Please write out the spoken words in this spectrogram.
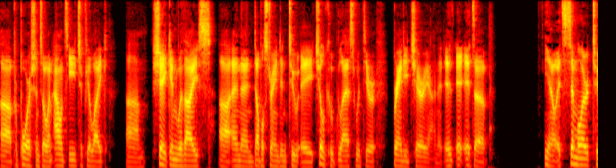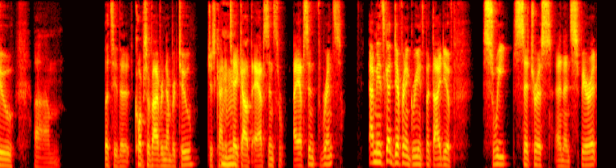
uh, proportion, so an ounce each if you like, um, shaken with ice, uh, and then double strained into a chill coupe glass with your brandied cherry on it. It, it. It's a, you know, it's similar to, um, let's see, the Corpse Reviver number two. Just kind of Mhm. take out the absinthe absinthe rinse. I mean, it's got different ingredients, but the idea of sweet citrus and then spirit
